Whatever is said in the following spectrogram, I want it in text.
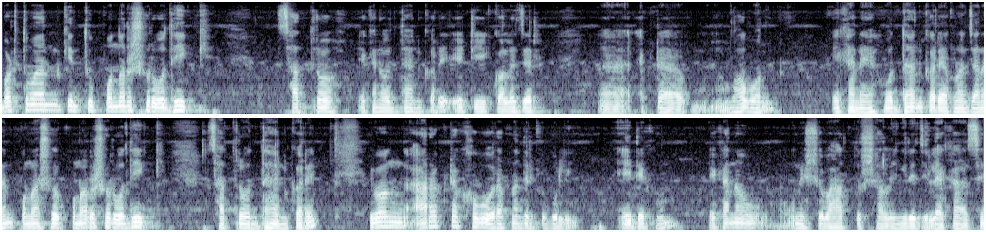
বর্তমান কিন্তু পনেরোশোর অধিক ছাত্র এখানে অধ্যয়ন করে। এটি কলেজের একটা ভবন। এখানে অধ্যয়ন করে, আপনারা জানেন, পনেরোশো, পনেরোশোর অধিক ছাত্র অধ্যয়ন করে। এবং আরও একটা খবর আপনাদেরকে বলি, এই দেখুন এখানেও উনিশশো বাহাত্তর সাল ইংরেজি লেখা আছে।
